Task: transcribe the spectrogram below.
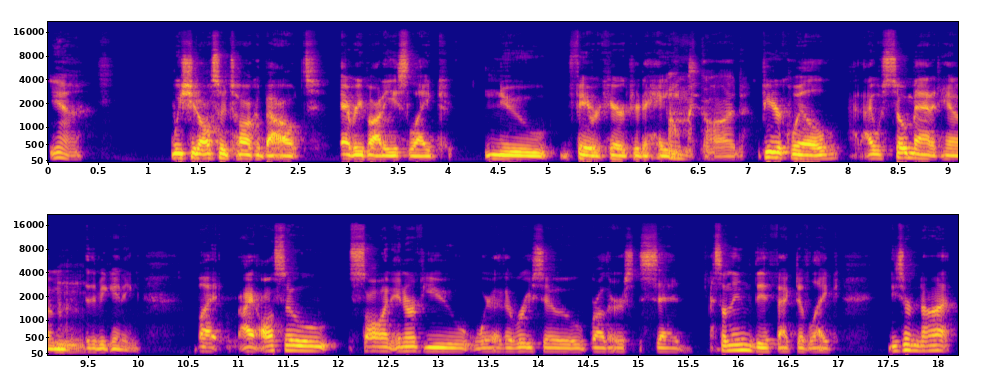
yeah. we should also talk about everybody's like new favorite character to hate Oh my god. Peter Quill. I was so mad at him Mhm. at the beginning. But I also saw an interview where the Russo brothers said something to the effect of like, these are not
